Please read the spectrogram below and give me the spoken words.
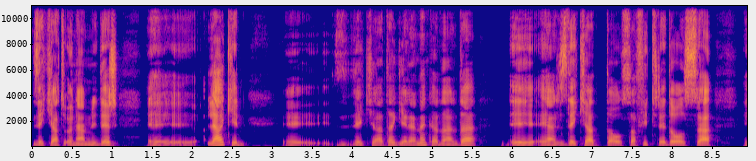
zekat önemlidir. E, lakin e, zekata gelene kadar da e, eğer zekat da olsa fitre de olsa e,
